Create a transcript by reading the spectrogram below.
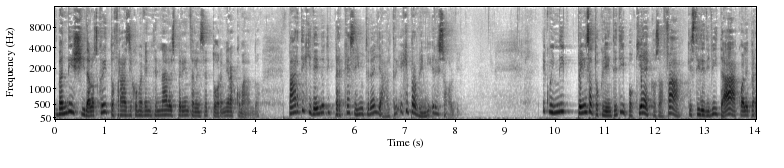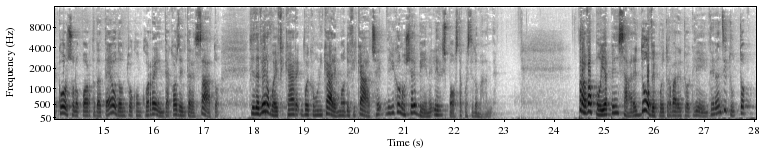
Bandisci dallo scritto frasi come ventennale esperienza nel settore, mi raccomando. Parti chiedendoti perché sei utile agli altri e che problemi risolvi. E quindi pensa al tuo cliente tipo, chi è, cosa fa, che stile di vita ha, quale percorso lo porta da te o da un tuo concorrente, a cosa è interessato. Se davvero vuoi, efficare, vuoi comunicare in modo efficace, devi conoscere bene le risposte a queste domande. Prova poi a pensare dove puoi trovare il tuo cliente. Innanzitutto,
